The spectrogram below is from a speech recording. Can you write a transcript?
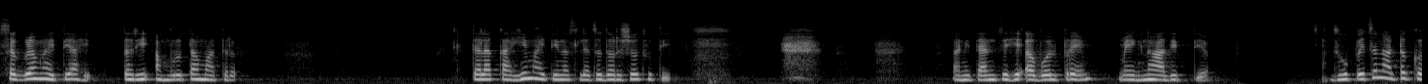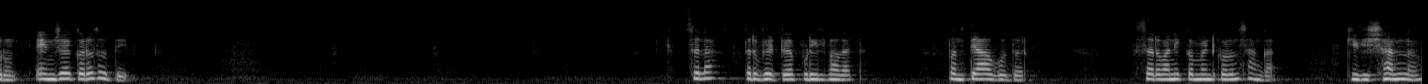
सगळं माहिती आहे तरी अमृता मात्र त्याला काही माहिती नसल्याचं दर्शवत होती. आणि त्यांचे हे अबोल प्रेम मेघना आदित्य झोपेचं नाटक करून एन्जॉय करत होते. चला तर भेटूया पुढील भागात. पण त्या अगोदर सर्वांनी कमेंट करून सांगा की विशालनं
